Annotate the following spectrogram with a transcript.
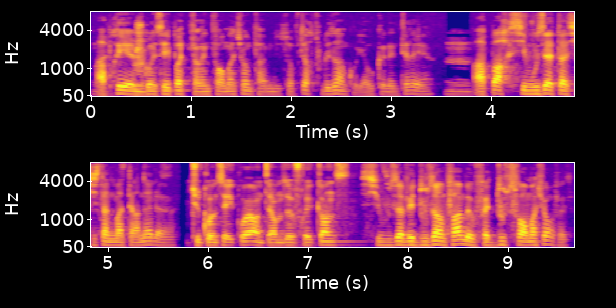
Ouais. Après, je Hmm. conseille pas de faire une formation de famille du sauveteur tous les ans. Il n'y a aucun intérêt. hein. Hmm. À part si vous êtes assistant maternelle, euh, Tu conseilles quoi en termes de fréquence? Si vous avez 12 enfants, ben, vous faites 12 formations en fait.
